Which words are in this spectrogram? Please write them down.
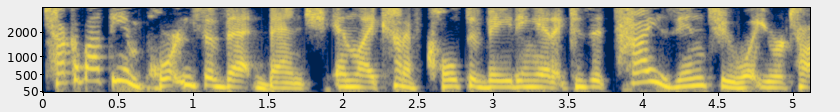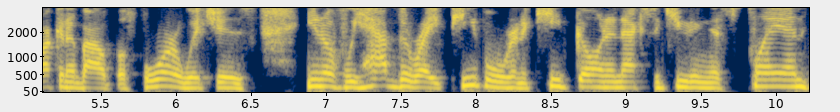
talk about the importance of that bench and like kind of cultivating it because it ties into what you were talking about before which is you know if we have the right people we're going to keep going and executing this plan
